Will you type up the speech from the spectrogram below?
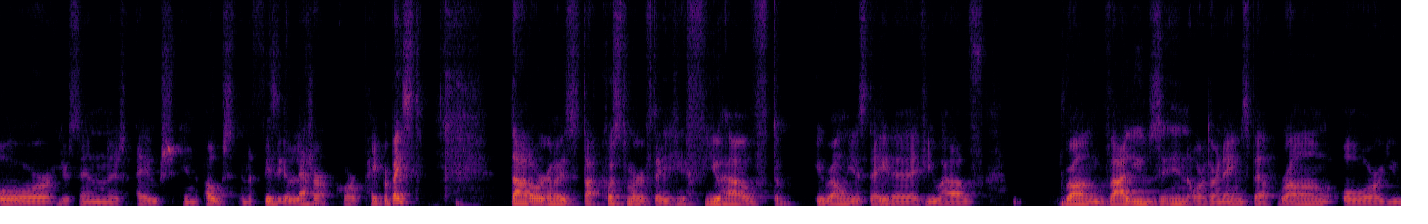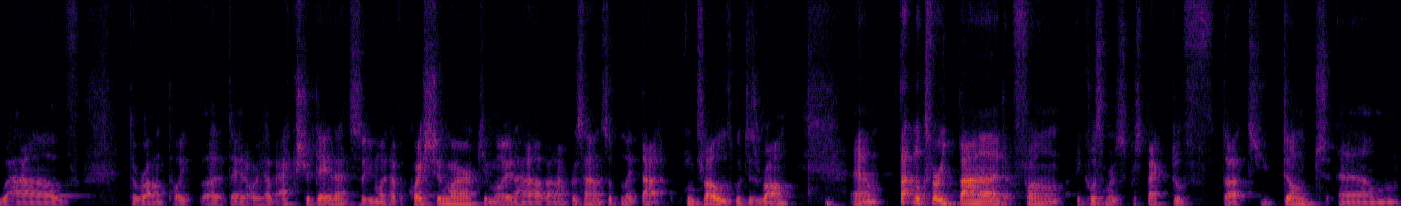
or you're sending it out in the post in a physical letter or paper-based. That organized that customer, if they if you have the erroneous data, if you have wrong values in or their name spelled wrong, or you have the wrong type of data, or you have extra data. So you might have a question mark, you might have an ampersand, something like that enclosed, which is wrong. Um, that looks very bad from a customer's perspective that you don't um,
